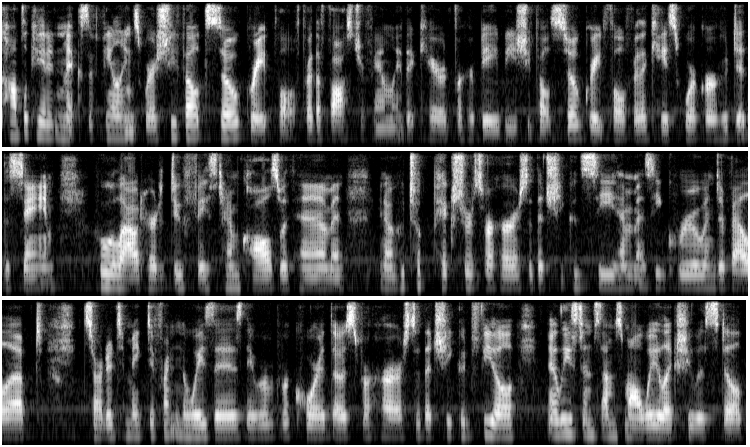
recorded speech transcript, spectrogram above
complicated mix of feelings where she felt so grateful for the foster family that cared for her baby. She felt so grateful for the caseworker who did the same, who allowed her to do FaceTime calls with him and, you know, who took pictures for her so that she could see him as he grew and developed, started to make different noises. They would record those for her so that she could feel, at least in some small way, like she was still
